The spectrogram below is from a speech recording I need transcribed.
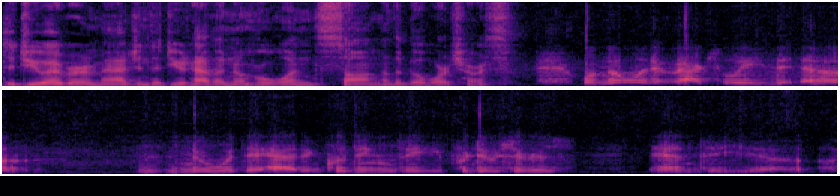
Did you ever imagine that you'd have a number one song on the Billboard charts? Well, no one actually uh, knew what they had, including the producers and the uh,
